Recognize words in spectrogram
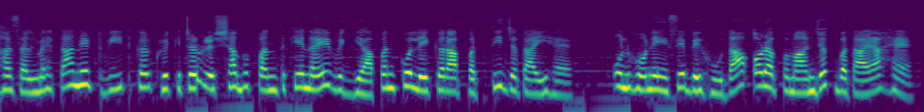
हसल मेहता ने ट्वीट कर क्रिकेटर ऋषभ पंत के नए विज्ञापन को लेकर आपत्ति जताई है। उन्होंने इसे बेहुदा और अपमानजक बताया है।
